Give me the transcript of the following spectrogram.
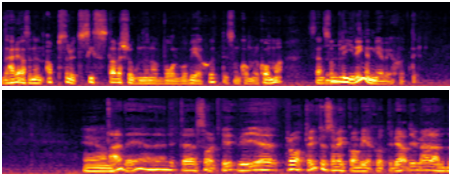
Det här är alltså den absolut sista versionen av Volvo V70 som kommer att komma. Sen så Mm. blir det ingen mer V70. Eh, Nej, det är lite sorgligt. Vi, vi eh, pratar ju inte så mycket om V70. Vi hade ju med den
